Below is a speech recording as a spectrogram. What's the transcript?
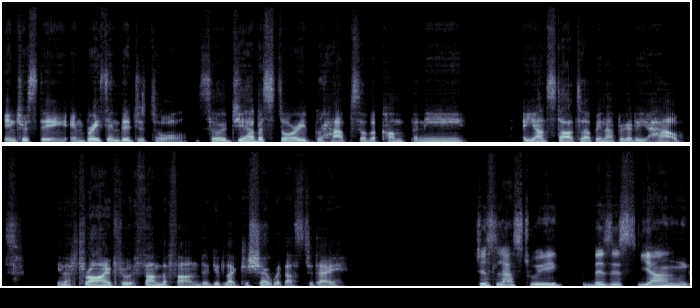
Interesting. Embracing digital. So, do you have a story perhaps of a company, a young startup in Africa that you helped, you know, thrive through a Thundafund that you'd like to share with us today? Just last week, there's this young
